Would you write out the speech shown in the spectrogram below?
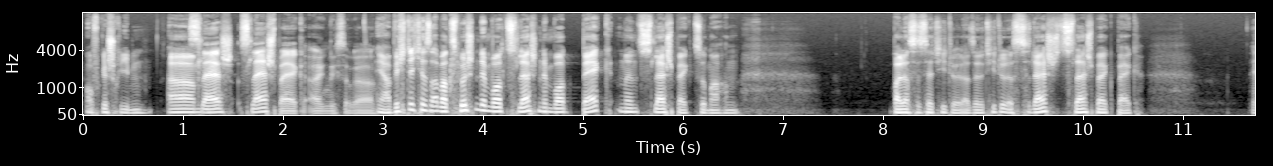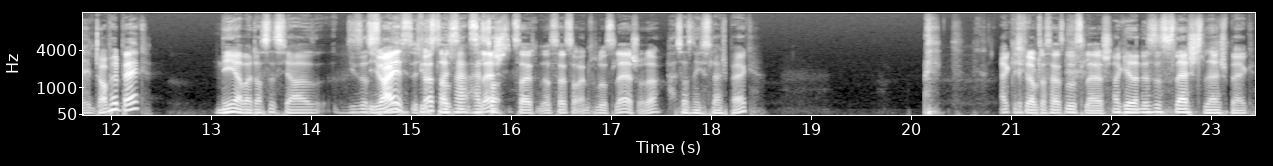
aufgeschrieben. Ähm, Slash, Slash Bag eigentlich sogar. Ja, wichtig ist aber zwischen dem Wort Slash und dem Wort Back einen Slashback zu machen. Weil das ist der Titel. Also der Titel ist Slash, Slashback, Back. Ein Doppelback? Nee, aber das ist ja dieses Ich Zeichen- weiß, ich weiß, das Zeichen heißt, Slash-Zeichen. Das heißt doch einfach nur Slash, oder? heißt das nicht Slashback? okay. Ich glaube, das heißt nur Slash. okay, dann ist es Slash, Slashback.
